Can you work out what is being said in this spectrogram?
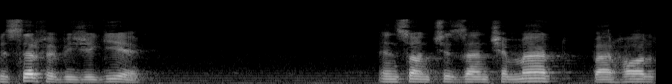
به صرف ویژگی انسان چه زن چه مرد بر حال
